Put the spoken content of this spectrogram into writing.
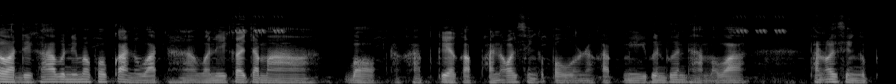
สวัสดีครับวันนี้มาพบกันวัฒน์นะฮะวันนี้ก็จะมาบอกนะครับ เกี่ยวกับพันอ้อยสิงคโปร์นะครับ มีเพื่อนๆถามมาว่า พันอ้อยสิงคโป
